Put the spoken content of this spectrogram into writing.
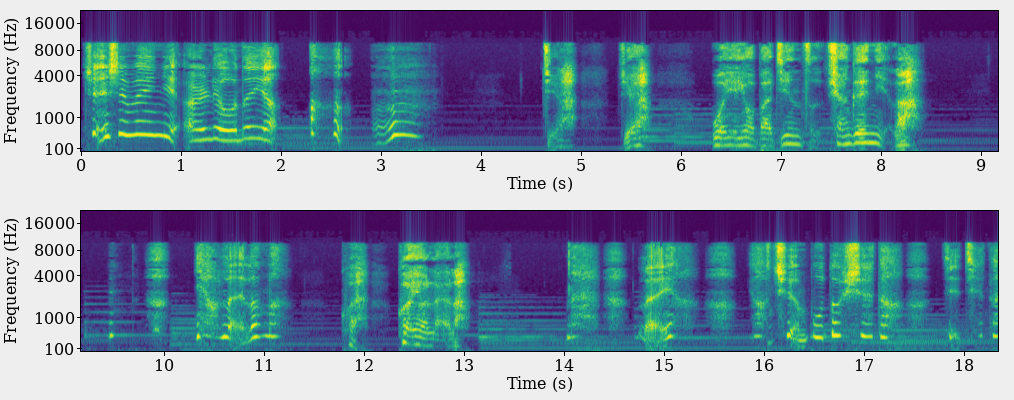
全是为你而流的呀，姐，我也要把金子全给你了，要来了吗？快快要来了。来，来呀！要全部都射到姐姐的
